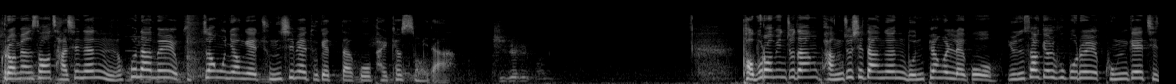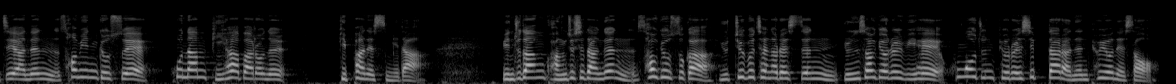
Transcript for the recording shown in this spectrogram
그러면서 자신은 호남을 국정 운영의 중심에 두겠다고 밝혔습니다. 더불어민주당 광주시당은 논평을 내고 윤석열 후보를 공개 지지하는 서민 교수의 호남 비하 발언을 비판했습니다. 민주당 광주시당은 서 교수가 유튜브 채널에 쓴 윤석열을 위해 홍어준표를 씹다라는 표현에서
